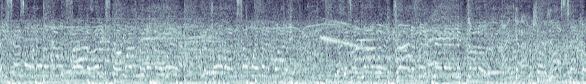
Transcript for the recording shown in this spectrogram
He says, I'll head a little further east or west, I don't where. The line somewhere that way. That is a runaway try to beat Nene Macdonald. Ain't gonna have a shot, is it? Last tackle,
